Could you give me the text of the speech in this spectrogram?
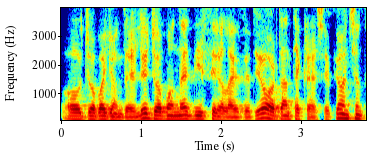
O job'a gönderiliyor. Job onları deserialize ediyor. Oradan tekrar şey yapıyor. Onun için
